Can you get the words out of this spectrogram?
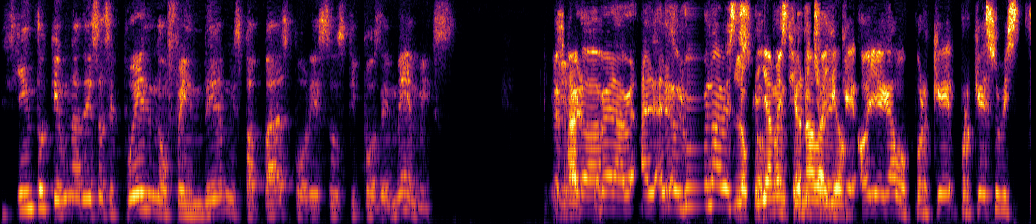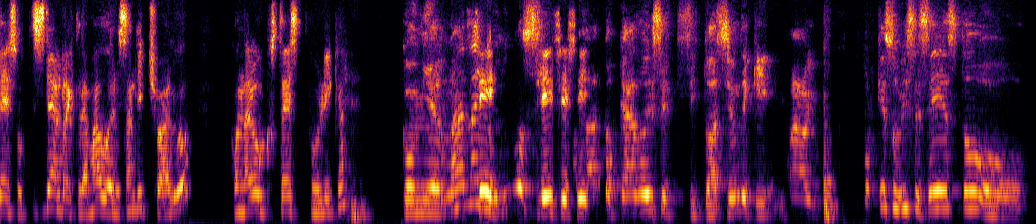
y siento que una de esas se pueden ofender mis papás por esos tipos de memes. Pero a ver, a ver, alguna vez lo que ya mencionaba yo. Oye, Gabo, ¿por qué, ¿por qué subiste eso? ¿Si te han reclamado? ¿Les han dicho algo con algo que ustedes publican? Con mi hermana, sí, sí, sí, sí, ha tocado esa situación de que, ay, ¿por qué subiste esto? ¿O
